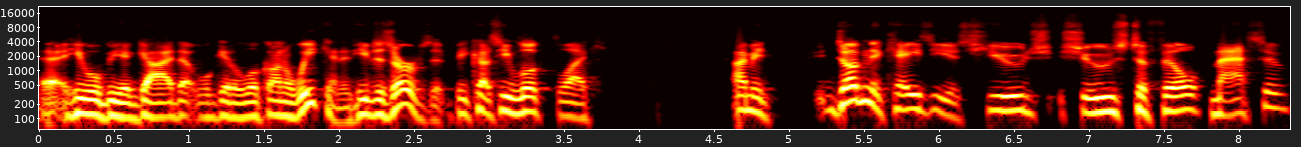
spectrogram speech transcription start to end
uh, he will be a guy that will get a look on a weekend, and he deserves it because he looked like. I mean, Doug Nikhazy is huge shoes to fill, massive.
